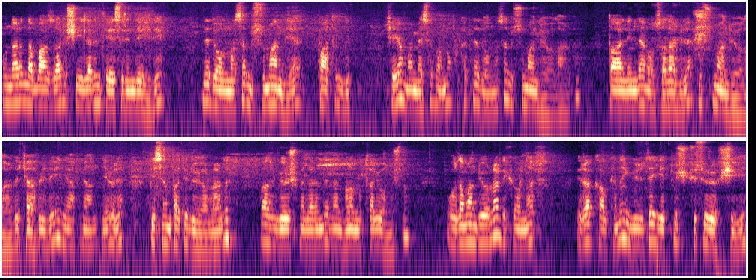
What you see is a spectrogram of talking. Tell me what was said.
Onların da bazıları Şiilerin tesirindeydi. Ne de olmasa Müslüman diye batıl bir şey ama mezhep ama fakat ne de olmasa Müslüman diyorlardı. Dalinden olsalar bile Müslüman diyorlardı. Kafir değil ya filan diye öyle bir sempati duyuyorlardı. Bazı görüşmelerinde ben buna muhtari olmuştum. O zaman diyorlardı ki onlar Irak halkının yüzde yetmiş küsürü Şii.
